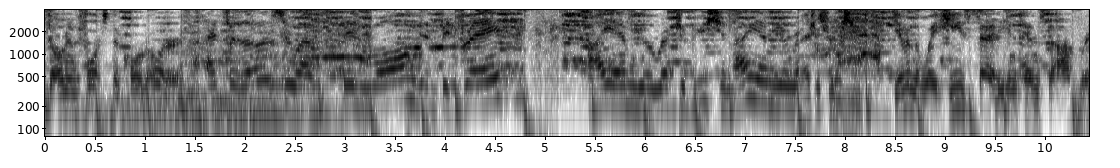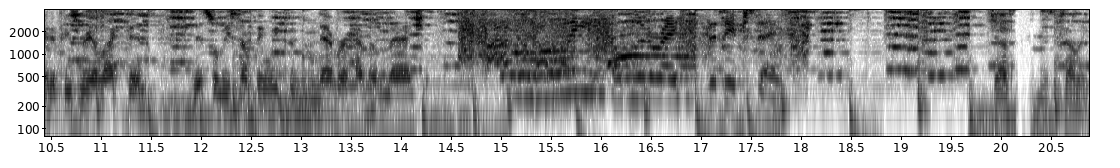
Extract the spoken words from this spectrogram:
don't enforce the court order. And for those who have been wronged and betrayed, I am your retribution. I am your retribution. Given the way he said he intends to operate if he's reelected, this will be something we could never have imagined. I will totally obliterate the deep state. Justice is coming.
